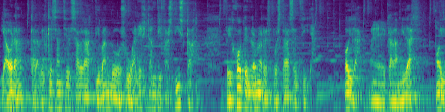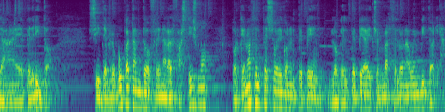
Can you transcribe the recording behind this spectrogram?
Y ahora, cada vez que Sánchez salga activando su alerta antifascista, Feijóo tendrá una respuesta sencilla. Oiga, eh, calamidad, oiga, eh, Pedrito, si te preocupa tanto frenar al fascismo, ¿por qué no hace el PSOE con el PP lo que el PP ha hecho en Barcelona o en Vitoria?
